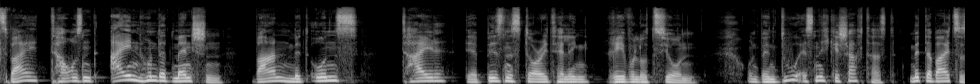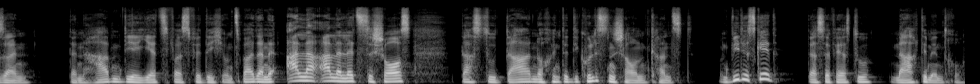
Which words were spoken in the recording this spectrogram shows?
2100 Menschen waren mit uns Teil der Business Storytelling Revolution. Und wenn du es nicht geschafft hast, mit dabei zu sein, dann haben wir jetzt was für dich. Und zwar deine aller, allerletzte Chance, dass du da noch hinter die Kulissen schauen kannst. Und wie das geht, das erfährst du nach dem Intro.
